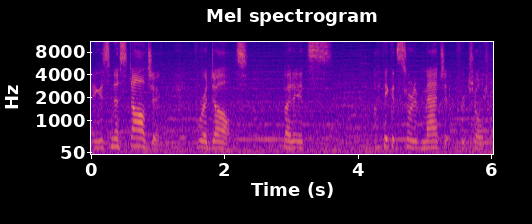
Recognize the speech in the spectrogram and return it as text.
It's nostalgic for adults, but it's, I think it's sort of magic for children.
